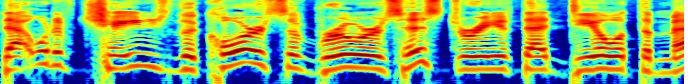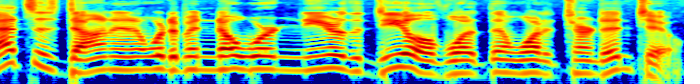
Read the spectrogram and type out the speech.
that would have changed the course of Brewers history if that deal with the Mets is done, and it would have been nowhere near the deal of what than what it turned into.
